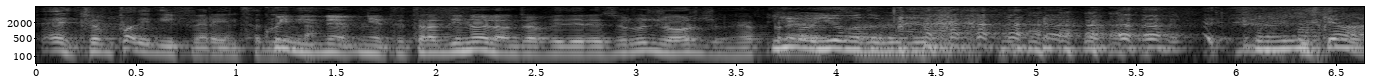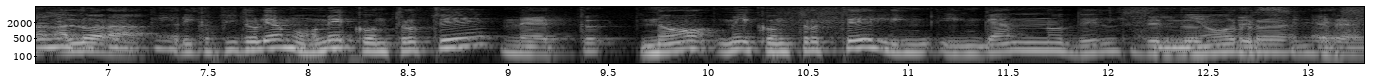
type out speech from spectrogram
e c'è un po' di differenza. Quindi di niente, tra di noi lo andrà a vedere solo Giorgio. Che apprezza. Io, io vado a vedere. Chiama, allora, colpito. ricapitoliamo, me contro te, Net no, me contro te, l'in- l'inganno del, del signor, del signor S.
